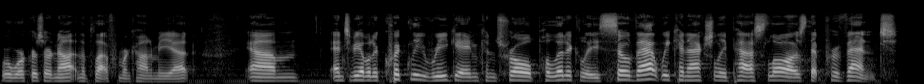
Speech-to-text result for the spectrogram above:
where workers are not in the platform economy yet, um, and to be able to quickly regain control politically so that we can actually pass laws that prevent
